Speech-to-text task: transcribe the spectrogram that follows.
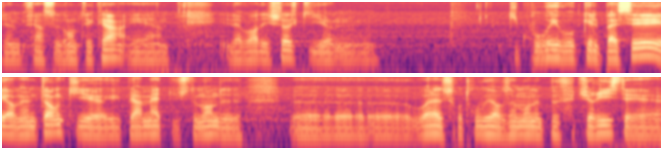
j'aime faire ce grand écart et, euh, d'avoir des choses qui. qui pourraient évoquer le passé et en même temps qui permettent justement de, euh, voilà, se retrouver dans un monde un peu futuriste et, euh,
